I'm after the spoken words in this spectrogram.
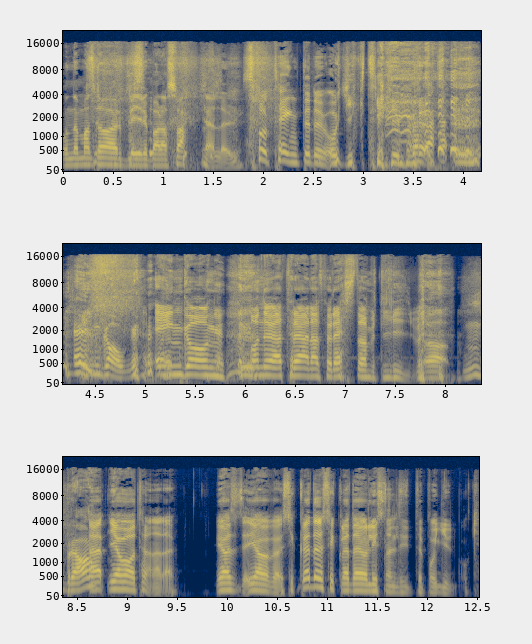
Och när man dör blir det bara svart eller? Så tänkte du och gick till gymmet. en gång! en gång, och nu har jag tränat för resten av mitt liv. Ja, mm, bra. Äh, jag var och tränade. Jag, jag cyklade och cyklade och lyssnade lite på ljudbok.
